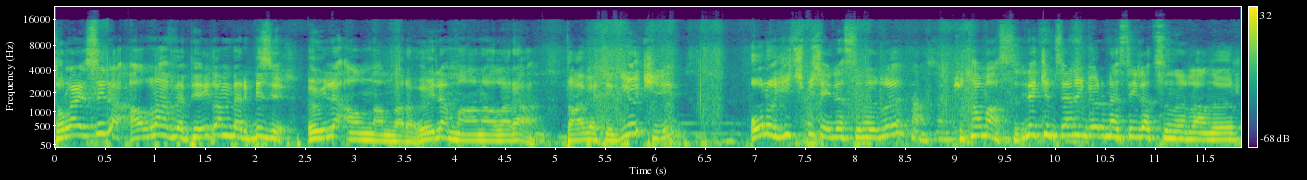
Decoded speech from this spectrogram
Dolayısıyla Allah ve peygamber bizi öyle anlamlara, öyle manalara davet ediyor ki onu hiçbir şeyle sınırlı tutamazsın. Ne kimsenin görmesiyle sınırlanır,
